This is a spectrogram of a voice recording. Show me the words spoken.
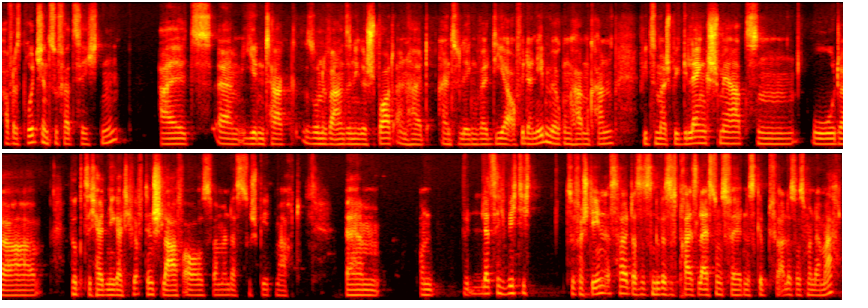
auf das Brötchen zu verzichten, als ähm, jeden Tag so eine wahnsinnige Sporteinheit einzulegen, weil die ja auch wieder Nebenwirkungen haben kann, wie zum Beispiel Gelenkschmerzen oder wirkt sich halt negativ auf den Schlaf aus, wenn man das zu spät macht. Ähm, und letztlich wichtig zu verstehen ist halt, dass es ein gewisses Preis-Leistungs-Verhältnis gibt für alles, was man da macht.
